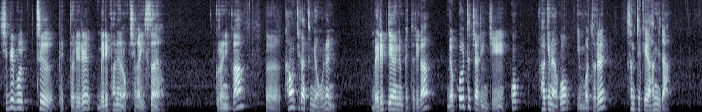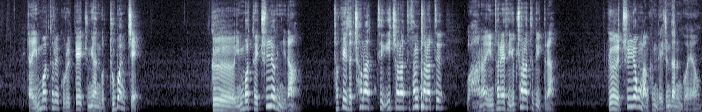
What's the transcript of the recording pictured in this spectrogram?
12V 배터리를 매립하는 업체가 있어요. 그러니까 그 카운티 같은 경우는 매립되어 있는 배터리가 몇 볼트짜리인지 꼭 확인하고 인버터를 선택해야 합니다. 자, 인버터를 고를 때 중요한 것 두 번째. 그 인버터의 출력입니다. 적혀 있어 1000W, 2000W, 3000W. 와, 나 인터넷에 6000W도 있더라. 그 출력만큼 내준다는 거예요.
